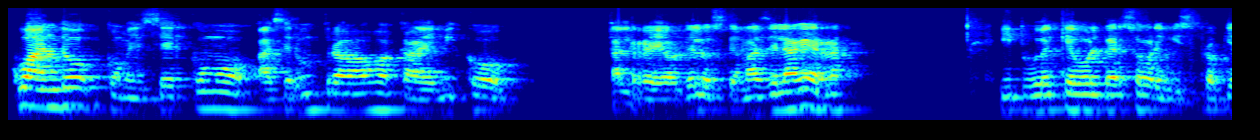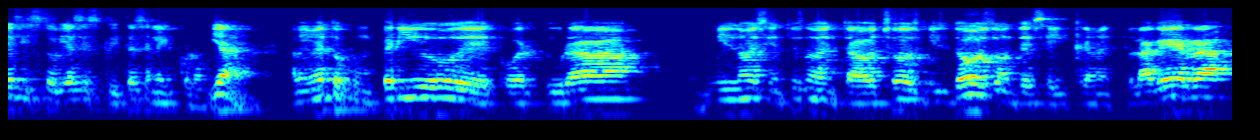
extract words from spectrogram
Cuando comencé como a hacer un trabajo académico alrededor de los temas de la guerra, y tuve que volver sobre mis propias historias escritas en el colombiano. A mí me tocó un periodo de cobertura 1998-2002, donde se incrementó la guerra,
